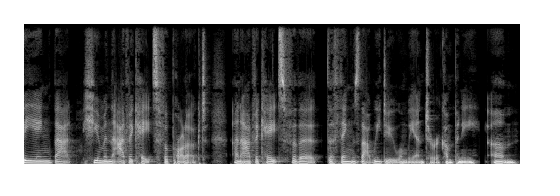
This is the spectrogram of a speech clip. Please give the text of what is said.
being that human that advocates for product and advocates for the the things that we do when we enter a company. Um,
